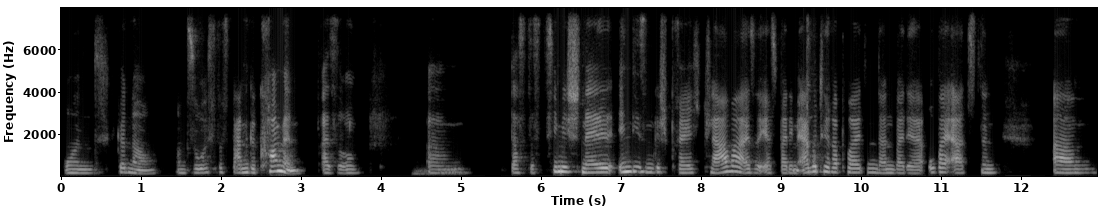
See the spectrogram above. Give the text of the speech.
Und genau, und so ist es dann gekommen. Also, ähm, dass das ziemlich schnell in diesem Gespräch klar war. Also erst bei dem Ergotherapeuten, dann bei der Oberärztin, ähm,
